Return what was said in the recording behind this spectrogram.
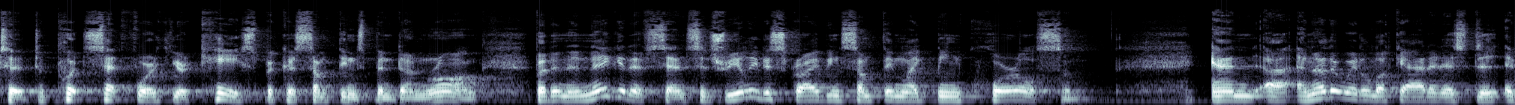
to, to put set forth your case because something's been done wrong. But in a negative sense, it's really describing something like being quarrelsome. And uh, another way to look at it is to,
